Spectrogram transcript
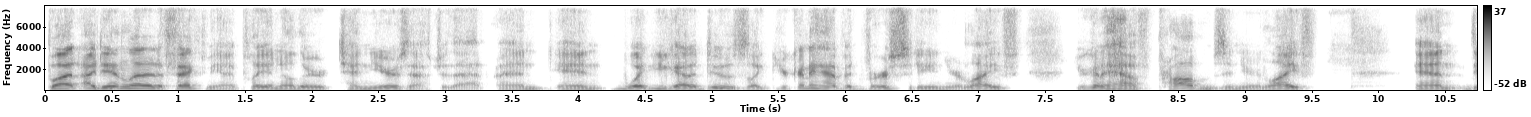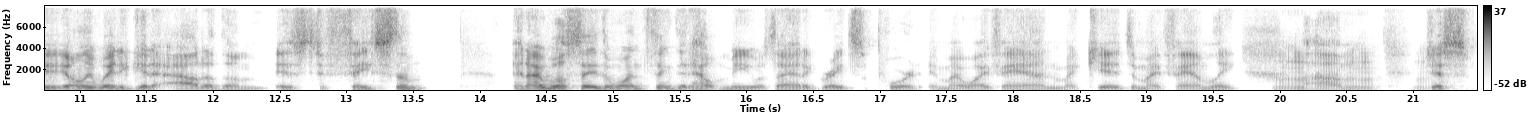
but I didn't let it affect me. I play another 10 years after that. And and what you got to do is like you're going to have adversity in your life. You're going to have problems in your life. And the only way to get out of them is to face them. And I will say the one thing that helped me was I had a great support in my wife Ann, my kids, and my family. Mm-hmm, um, mm-hmm, mm-hmm. Just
